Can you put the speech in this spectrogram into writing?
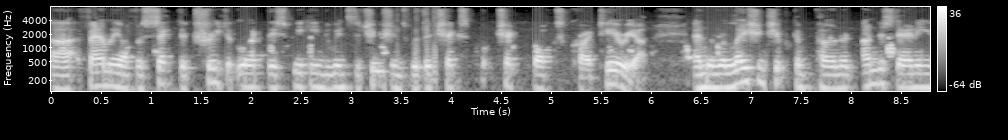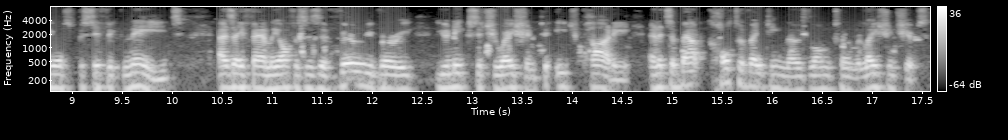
Uh, family office sector treat it like they're speaking to institutions with the checks, checkbox criteria. And the relationship component, understanding your specific needs as a family office is a very, very unique situation to each party. And it's about cultivating those long term relationships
